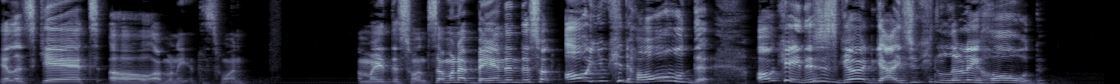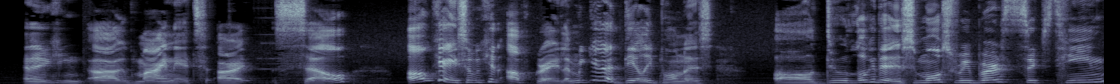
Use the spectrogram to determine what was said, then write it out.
Okay, let's get... Oh, I'm gonna get this one. I'm gonna get this one. Someone abandoned this one. Oh, you can hold! Okay, this is good, guys. You can literally hold. And then you can uh, mine it. Alright, sell. Okay, so we can upgrade. Let me get a daily bonus. Oh, dude, look at this. Most rebirth, 16.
